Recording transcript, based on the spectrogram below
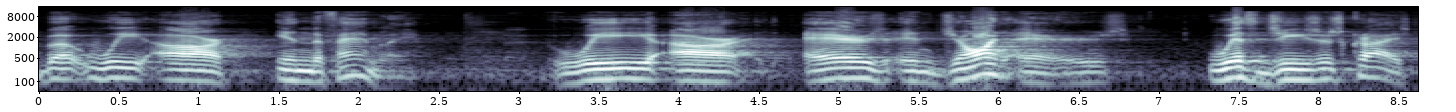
but we are in the family. We are heirs and joint heirs with Jesus Christ.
